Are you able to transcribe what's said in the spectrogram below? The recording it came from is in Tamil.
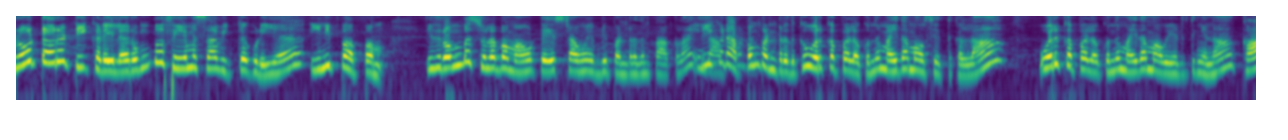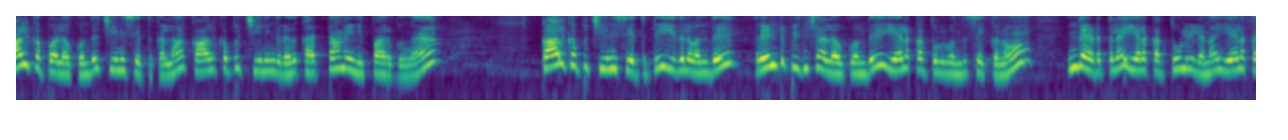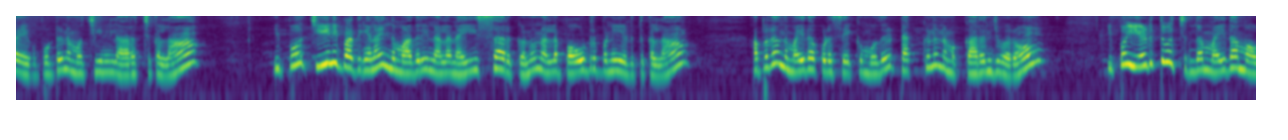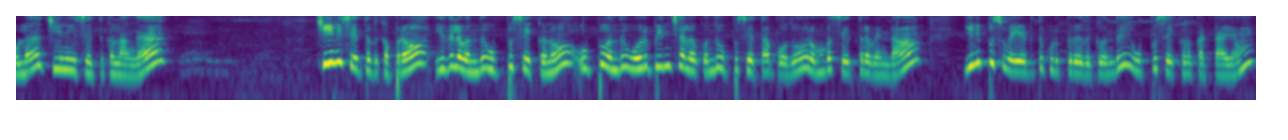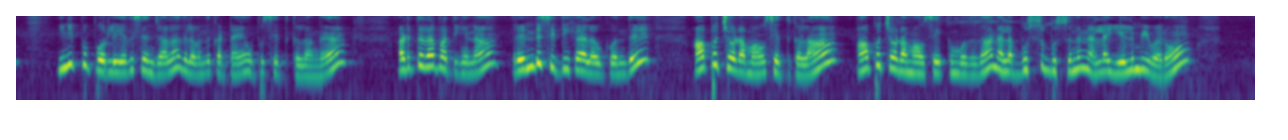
ரோட்டோர டீ கடையில் ரொம்ப ஃபேமஸாக விற்கக்கூடிய இனிப்பு அப்பம். இது ரொம்ப சுலபமாகவும் டேஸ்ட்டாகவும் எப்படி பண்ணுறதுன்னு பார்க்கலாம். டீ கடை அப்பம் பண்ணுறதுக்கு ஒரு கப் அளவுக்கு வந்து மைதா மாவு சேர்த்துக்கலாம். ஒரு கப் அளவுக்கு வந்து மைதா மாவு எடுத்திங்கன்னா கால் கப் அளவுக்கு வந்து சீனி சேர்த்துக்கலாம். கால் கப்பு சீனிங்கிறது கரெக்டான இனிப்பாக இருக்குங்க. கால் கப்பு சீனி சேர்த்துட்டு இதில் வந்து ரெண்டு பிஞ்சு அளவுக்கு வந்து ஏலக்காய் தூள் வந்து சேர்க்கணும். இந்த இடத்துல ஏலக்காய் தூள் இல்லைன்னா ஏலக்காயை போட்டு நம்ம சீனியில் அரைச்சிக்கலாம். இப்போது சீனி பார்த்திங்கன்னா இந்த மாதிரி நல்லா நைஸாக இருக்கணும். நல்லா பவுட்ரு பண்ணி எடுத்துக்கலாம். அப்போ தான் அந்த மைதா கூட சேர்க்கும் போது டக்குன்னு நமக்கு கரைஞ்சி வரும். இப்போ எடுத்து வச்சுருந்த மைதா மாவில் சீனியை சேர்த்துக்கலாங்க. சீனி சேர்த்ததுக்கப்புறம் இதில் வந்து உப்பு சேர்க்கணும். உப்பு வந்து ஒரு பிஞ்ச் அளவுக்கு வந்து உப்பு சேர்த்தா போதும். ரொம்ப சேர்த்துற வேண்டாம். இனிப்பு சுவை எடுத்து கொடுக்கறதுக்கு வந்து உப்பு சேர்க்கணும் கட்டாயம். இனிப்பு பொருள் எது செஞ்சாலும் அதில் வந்து கட்டாயம் உப்பு சேர்த்துக்கலாங்க. அடுத்ததாக பார்த்தீங்கன்னா ரெண்டு சிட்டிகை அளவுக்கு வந்து ஆப்பச்சோடா மாவு சேர்த்துக்கலாம். ஆப்பச்சோடா மாவு சேர்க்கும்போது தான் நல்லா புஸ்ஸு புஸ்ஸுன்னு நல்லா எலும்பி வரும்.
